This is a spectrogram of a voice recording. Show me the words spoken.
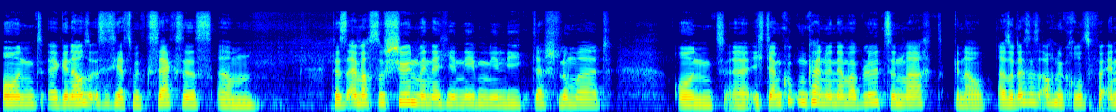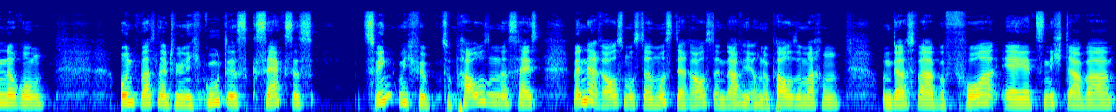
Und äh, genauso ist es jetzt mit Xaxis. Ähm, das ist einfach so schön, wenn er hier neben mir liegt, da schlummert. Und äh, ich dann gucken kann, wenn er mal Blödsinn macht. Genau. Also das ist auch eine große Veränderung. Und was natürlich gut ist, Xaxis zwingt mich für, zu Pausen. Das heißt, wenn der raus muss, dann muss der raus, dann darf ich auch eine Pause machen. Und das war, bevor er jetzt nicht da war,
